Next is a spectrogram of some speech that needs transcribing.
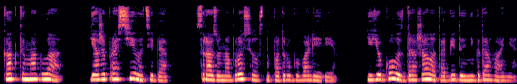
«Как ты могла? Я же просила тебя!» Сразу набросилась на подругу Валерия. Ее голос дрожал от обиды и негодования.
